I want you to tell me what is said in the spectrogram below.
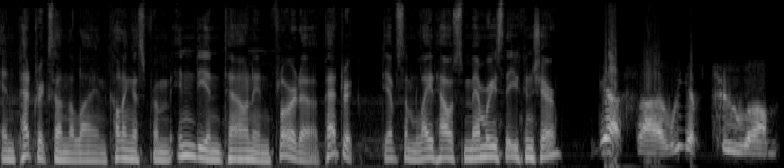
And Patrick's on the line, calling us from Indiantown in Florida. Patrick, do you have some lighthouse memories that you can share? Yes, uh, we have two. Um,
